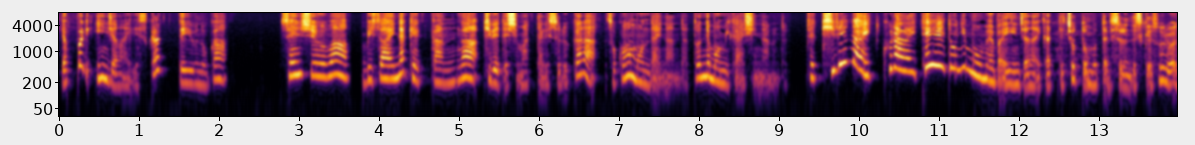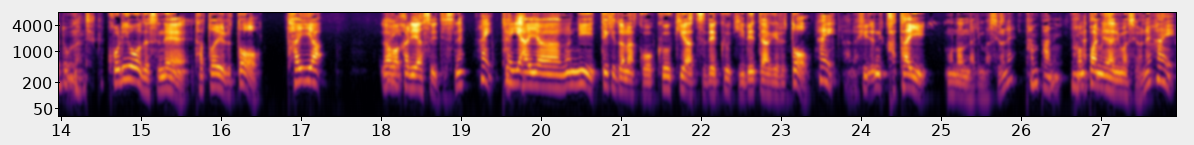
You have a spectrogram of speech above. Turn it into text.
やっぱりいいんじゃないですかっていうのが、先週は微細な血管が切れてしまったりするから、そこが問題なんだと。で、もみ返しになるんだ。じゃ切れないくらい程度に揉めばいいんじゃないかってちょっと思ったりするんですけど、それはどうなんですか、これをですね、例えると、タイヤがわかりやすいですね。はい、タイヤ。タイヤに適度なこう空気圧で空気入れてあげると、はい。あの非常に硬いものになりますよね。パンパンパンパンになりりますよね。はい。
